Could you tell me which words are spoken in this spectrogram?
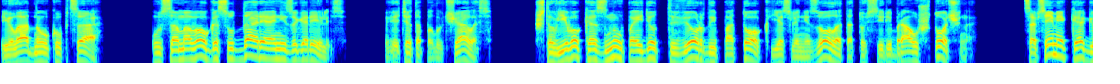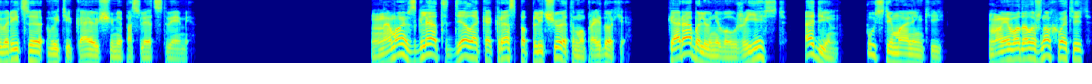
И ладно у купца, у самого государя они загорелись. Ведь это получалось, что в его казну пойдет твердый поток, если не золото, то серебра уж точно, со всеми, как говорится, вытекающими последствиями. На мой взгляд, дело как раз по плечу этому пройдохе. Корабль у него уже есть, один, пусть и маленький, но его должно хватить.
